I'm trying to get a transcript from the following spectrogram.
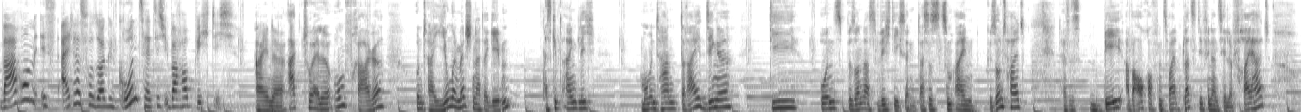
Warum ist Altersvorsorge grundsätzlich überhaupt wichtig? Eine aktuelle Umfrage unter jungen Menschen hat ergeben, es gibt eigentlich momentan drei Dinge, die uns besonders wichtig sind. Das ist zum einen Gesundheit, das ist B, aber auch auf dem zweiten Platz die finanzielle Freiheit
